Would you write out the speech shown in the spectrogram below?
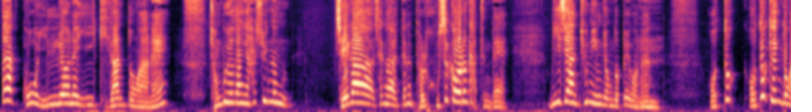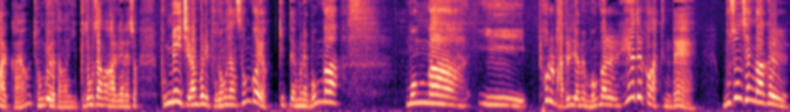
딱그 1년의 이 기간 동안에 정부 여당이 할 수 있는 제가 생각할 때는 별로 없을 거는 같은데 미세한 튜닝 정도 빼고는 음. 어떻게 어떻게 행동할까요? 정부 여당은 이 부동산과 관련해서 분명히 지난번이 부동산 선거였기 때문에 뭔가 뭔가 이 표를 받으려면 뭔가를 해야 될 것 같은데 무슨 생각을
